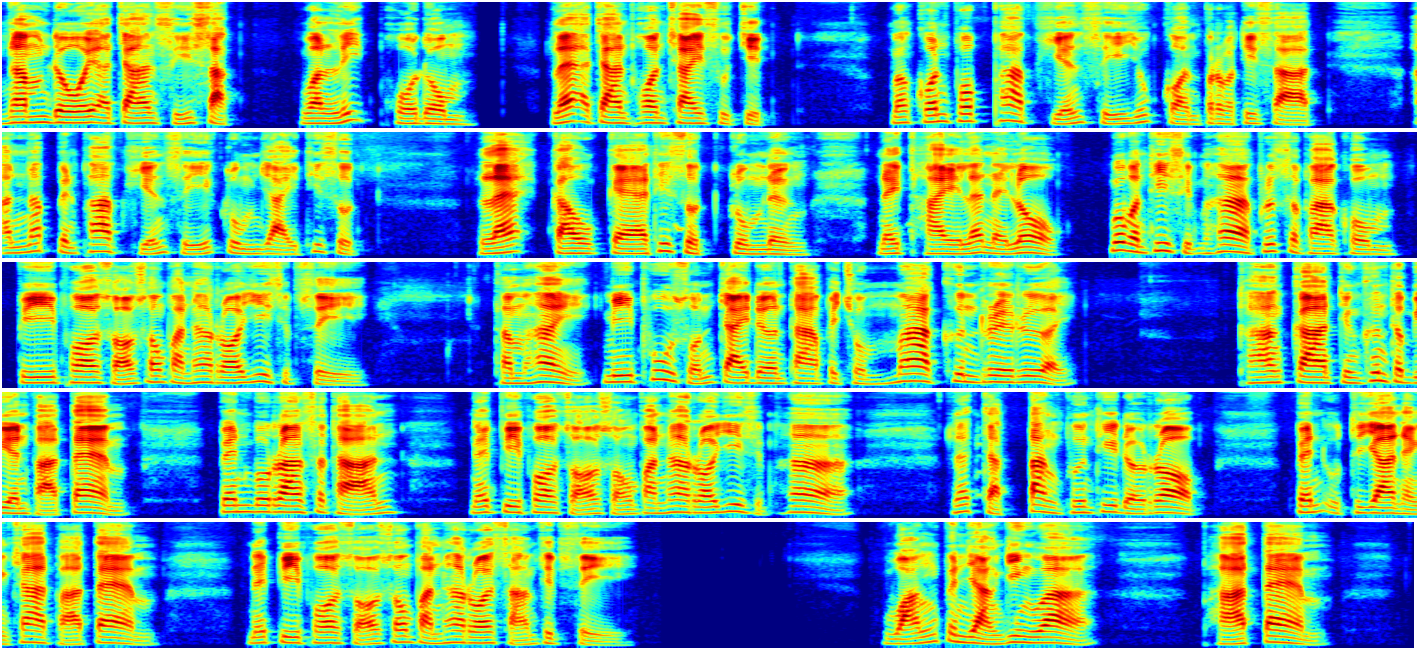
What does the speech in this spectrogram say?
นำโดยอาจารย์ศรีศักดิ์วันลิ โพดม และอาจารย์พรชัยสุจิต มาค้นพบภาพเขียนสียุคก่อนประวัติศาสตร์ อันนับเป็นภาพเขียนสีกลุ่มใหญ่ที่สุด และเก่าแก่ที่สุดกลุ่มหนึ่ง ในไทยและในโลก เมื่อวันที่ 15 พฤษภาคม ปีพศ 2524ทำให้มีผู้สนใจเดินทางไปชมมากขึ้นเรื่อยๆ ทางการจึงขึ้นทะเบียนผาแต้มเป็นโบราณสถาน ในปีพศ 2525 และจัดตั้งพื้นที่โดยรอบ เป็นอุทยานแห่งชาติผาแต้ม ในปีพศ 2534 หวังเป็นอย่างยิ่งว่า ผาแต้ม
